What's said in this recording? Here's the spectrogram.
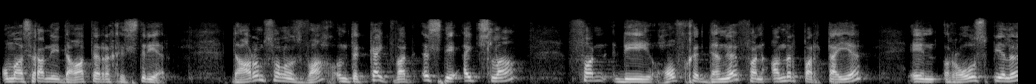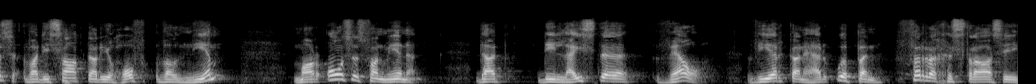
om as kandidaat te registreer? Daarom sal ons wag om te kyk wat is die uitslaa van die hofgedinge van ander partye en rolspelers wat die saak na die hof wil neem. Maar ons is van mening dat die lyste wel weer kan heropen vir registrasie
